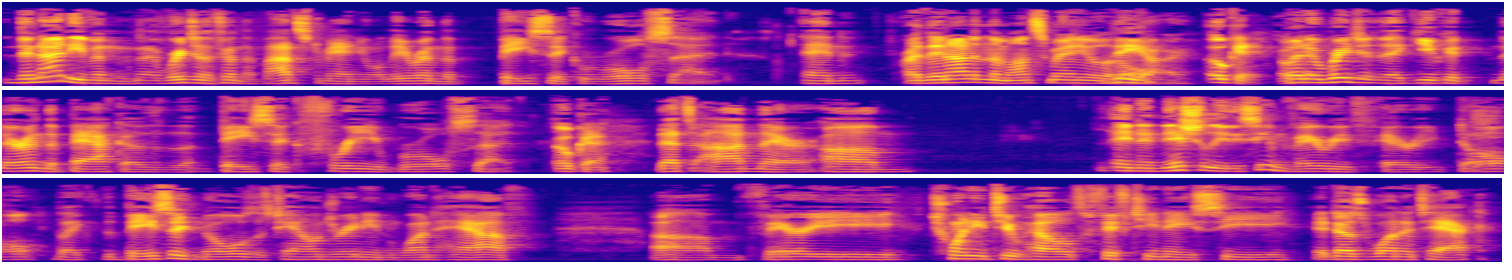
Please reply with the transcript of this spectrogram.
they're not even originally from the monster manual. They were in the basic rule set, and Are they not in the monster manual? At They all? are. Okay. okay. but originally, like you could, they're in the back of the basic free rule set. okay. that's on there. Um, and initially they seemed very, very dull. Like the basic Gnolls, a challenge rating one half, um, very 22 health, 15 AC. It does one attack.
